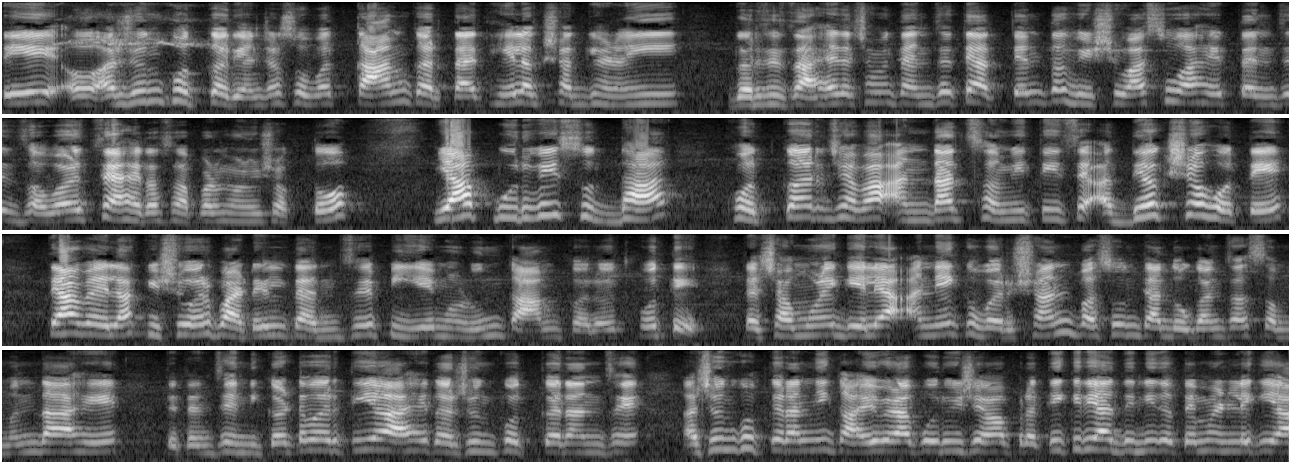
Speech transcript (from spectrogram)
ते अर्जुन खोतकर यांच्यासोबत काम करतायत हे लक्षात घेणंही गरजेचं आहे. त्याच्यामुळे त्यांचे ते अत्यंत विश्वासू आहेत त्यांचे जवळचे आहेत असं आपण म्हणू शकतो. यापूर्वी सुद्धा खोतकर जेव्हा अंदाज समितीचे अध्यक्ष होते त्यावेळेला किशोर पाटील त्यांचे पीए म्हणून काम करत होते. त्याच्यामुळे गेल्या अनेक वर्षांपासून त्या दोघांचा संबंध आहे. ते त्यांचे निकटवर्तीय आहेत अर्जुन खोतकरांचे. अर्जुन खोतकरांनी काही वेळापूर्वी जेव्हा प्रतिक्रिया दिली तर ते म्हणले की या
